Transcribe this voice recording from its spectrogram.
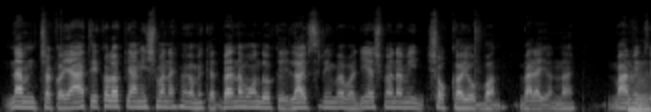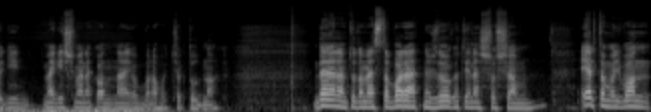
nem csak a játék alapján ismernek meg, amiket benne mondok, egy livestreambe vagy ilyesmi, hanem így sokkal jobban belejönnek. Mármint, uh-huh. hogy így megismernek annál jobban, ahogy csak tudnak. De nem tudom, ezt a barátnős dolgot én ezt sosem... Értem, hogy van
